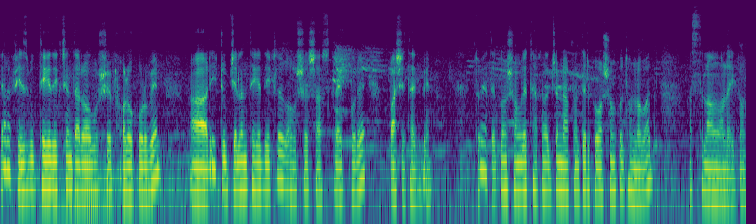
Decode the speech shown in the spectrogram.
যারা ফেসবুক থেকে দেখছেন তারা অবশ্যই ফলো করবেন আর ইউটিউব চ্যানেল থেকে দেখলে অবশ্যই সাবস্ক্রাইব করে পাশে থাকবেন। তো এতক্ষণ সঙ্গে থাকার জন্য আপনাদেরকে অসংখ্য ধন্যবাদ। আসসালামু আলাইকুম।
